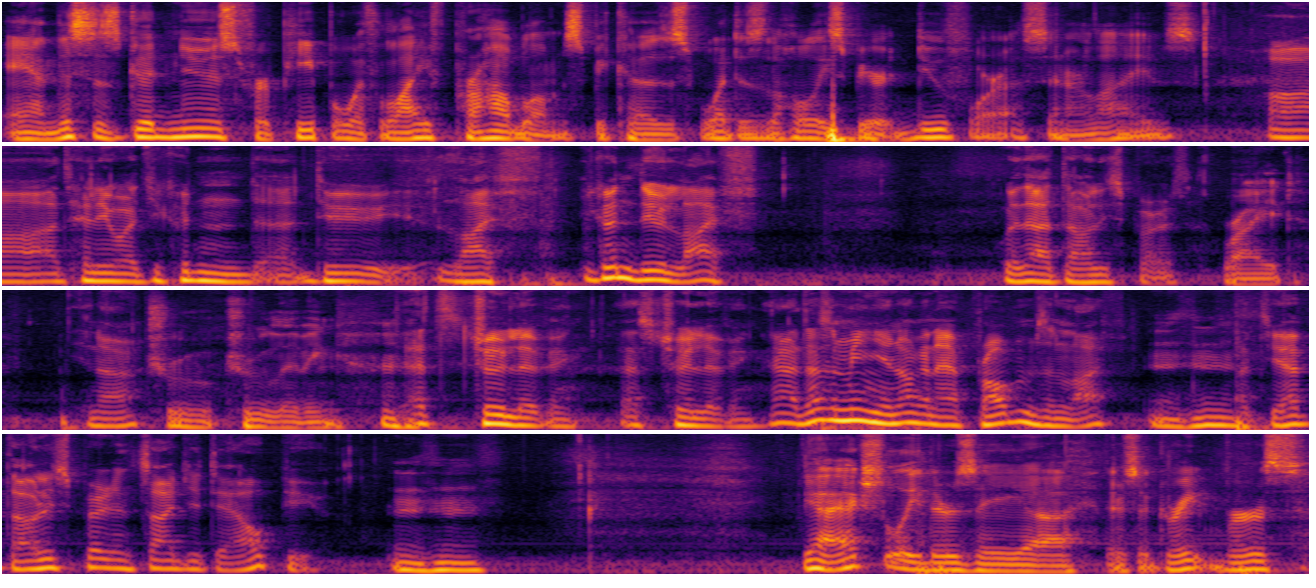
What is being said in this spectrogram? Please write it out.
And this is good news for people with life problems because what does the Holy Spirit do for us in our lives? Uh, I tell you what, you couldn't uh, do life. You couldn't do life without the Holy Spirit. Right. You know, True, true living. that's true living. That's true living. Now, it doesn't mean you're not going to have problems in life, mm-hmm. but you have the Holy Spirit inside you to help you. Mm-hmm. Yeah, actually, there's a uh, there's a great verse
